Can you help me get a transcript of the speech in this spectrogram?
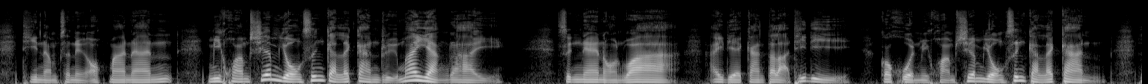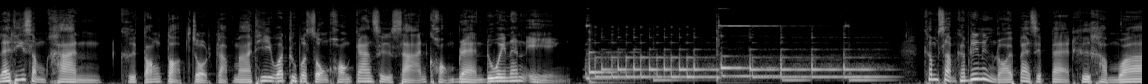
ๆ ที่นำเสนอออกมานั้น มีความเชื่อมโยงซึ่งกันและกันหรือไม่อย่างไร ซึ่งแน่นอนว่า ไอเดียการตลาดที่ดี ก็ควรมีความเชื่อมโยงซึ่งกันและกัน และที่สำคัญคือต้องตอบโจทย์กลับมาที่วัตถุประสงค์ของการสื่อสารของแบรนด์ด้วยนั่นเองคำศัพท์คำที่ 188 คือคำว่า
